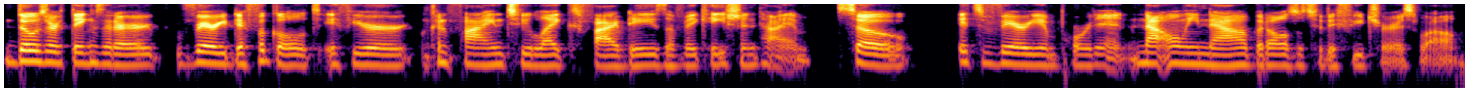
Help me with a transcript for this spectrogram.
Those are things that are very difficult if you're confined to like five days of vacation time. So it's very important, not only now, but also to the future as well.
